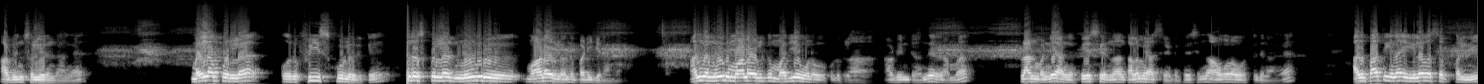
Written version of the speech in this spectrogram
அப்படின்னு சொல்லியிருந்தாங்க. மயிலாப்பூர்ல ஒரு ஃப்ரீ ஸ்கூல் இருக்கு. அந்த ஸ்கூல்ல நூறு மாணவர்கள் வந்து படிக்கிறாங்க. அந்த நூறு மாணவர்களுக்கு மதிய உணவு கொடுக்கலாம் அப்படின்ட்டு வந்து நம்ம பிளான் பண்ணி அங்கே பேசியிருந்தோம் தலைமை ஆசிரியர்கிட்ட பேசியிருந்தோம் அவங்களும் ஒத்துக்கினாங்க. அது பார்த்தீங்கன்னா இலவச பள்ளி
